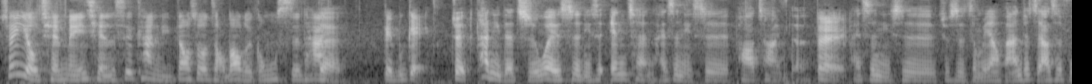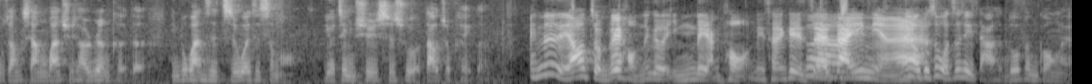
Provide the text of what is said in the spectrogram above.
所以有钱没钱是看你到时候找到的公司他给不给，对，看你的职位是你是 intern 还是你是 part time 的，对，还是你是就是怎么样，反正就只要是服装相关学校认可的，你不管是职位是什么，有进去时数有到就可以了。哎，那也要准备好那个银两吼，你才可以再待一年哎。没有，可是我自己打很多份工哎。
